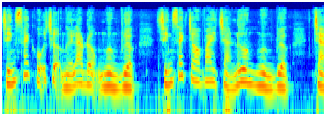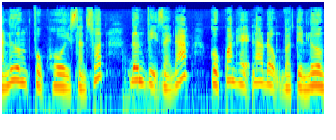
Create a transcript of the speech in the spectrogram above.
chính sách hỗ trợ người lao động ngừng việc, chính sách cho vay trả lương ngừng việc, trả lương phục hồi sản xuất, đơn vị giải đáp, Cục quan hệ lao động và tiền lương.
